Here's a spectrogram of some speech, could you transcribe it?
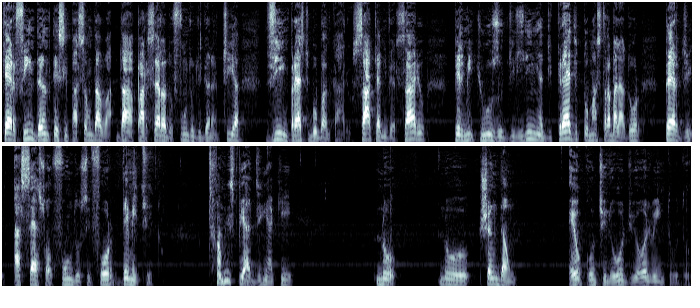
quer fim da antecipação da, da parcela do fundo de garantia via empréstimo bancário. Saque aniversário permite o uso de linha de crédito, mas trabalhador perde acesso ao fundo se for demitido. Dá uma espiadinha aqui no, no Xandão. Eu continuo de olho em tudo.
